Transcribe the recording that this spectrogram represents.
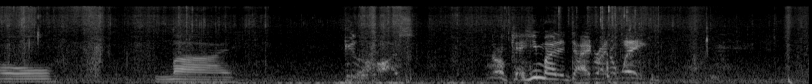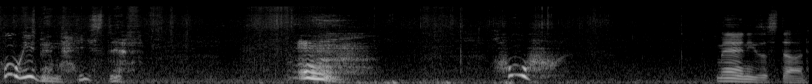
Oh my gosh. Okay, he might have died right away. Oh, he's been, he's stiff. Man, he's a stud.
